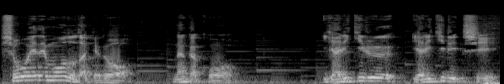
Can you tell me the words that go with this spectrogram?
省エネモードだけど、なんかこう、やりきる、やりきるし、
